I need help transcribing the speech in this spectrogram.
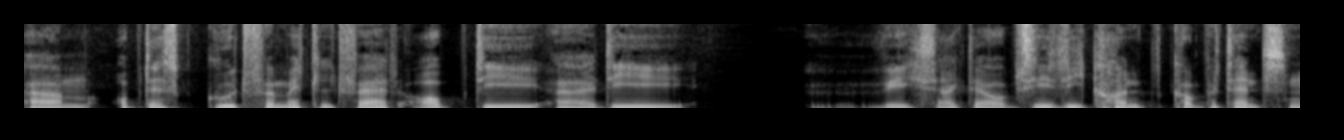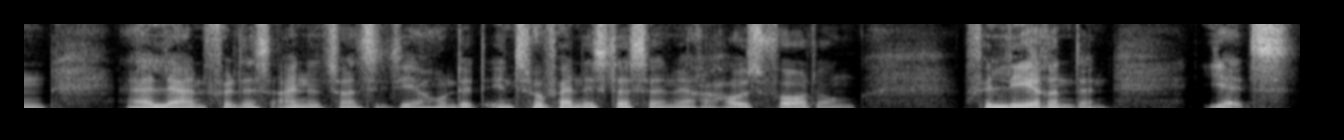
ähm, ob das gut vermittelt wird, ob die, äh, die wie ich sagte, ob sie die Kom Kompetenzen erlernen für das 21. Jahrhundert. Insofern ist das eine Herausforderung für Lehrenden. Jetzt,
